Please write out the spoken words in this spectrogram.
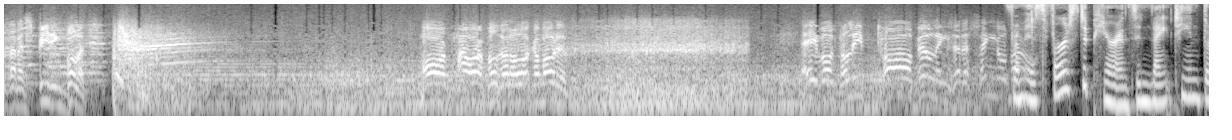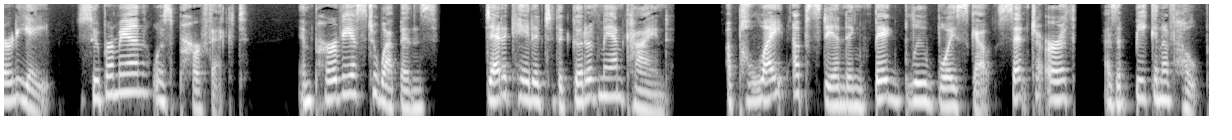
Faster than a speeding bullet. More powerful than a locomotive. Able to leap tall buildings at a single From his first appearance in 1938, Superman was perfect, impervious to weapons, dedicated to the good of mankind, a polite, upstanding big blue Boy Scout sent to Earth as a beacon of hope,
